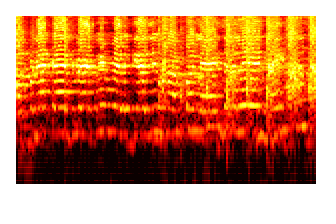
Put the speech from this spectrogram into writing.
ਆਪਣਾ ਕੈਸ਼ਬੈਕ ਵੀ ਮਿਲ ਗਿਆ ਜੀ ਹੁਣ ਆਪਾਂ ਲੈ ਚੱਲੇ। ਥੈਂਕ ਯੂ ਸੋ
